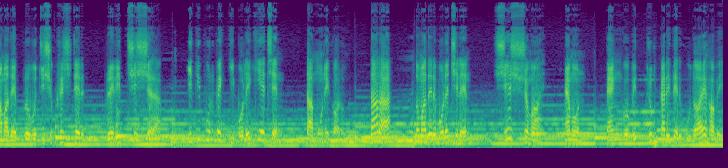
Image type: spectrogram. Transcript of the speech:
আমাদের প্রভু যীশু খ্রিস্টের প্রেরিত শিষ্যেরা ইতিপূর্বে কি বলে গিয়েছেন তা মনে করো। তারা তোমাদের বলেছিলেন, শেষ সময় এমন ব্যঙ্গ বিদ্রুপকারীদের উদয় হবে,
